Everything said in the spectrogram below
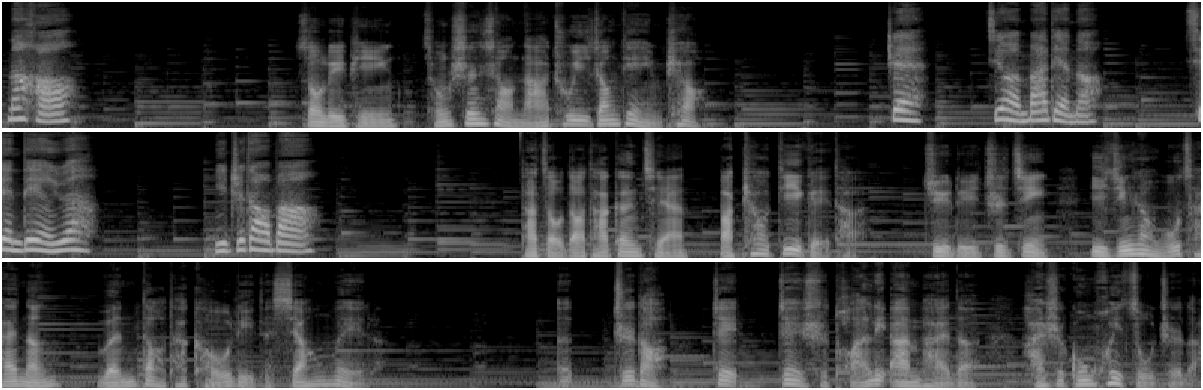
那好。宋丽萍从身上拿出一张电影票。这今晚八点的，县电影院，你知道吧？他走到他跟前，把票递给他，距离之近，已经让吴才能。闻到他口里的香味了。呃，知道这这是团里安排的，还是工会组织的？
